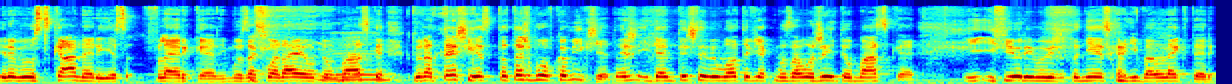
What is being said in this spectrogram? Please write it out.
i robią skaner i jest flerken i mu zakładają tą maskę, która też jest, to też było w komiksie, też identyczny był motyw, jak mu założyli tą maskę. I, i Fury mówi, że to nie jest Hannibal Lecter.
